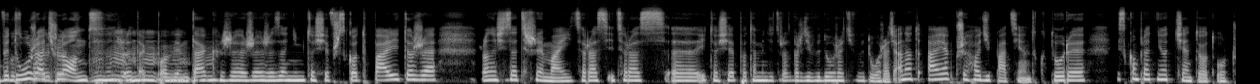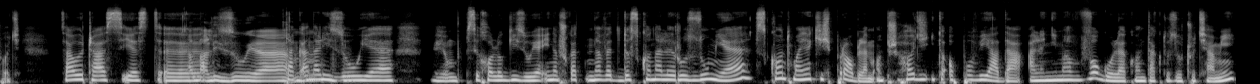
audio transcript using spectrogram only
wydłużać spojrzeć. ląd, Mhm, że tak mhm, powiem, mhm, tak? mhm. Że, że, że zanim to się wszystko odpali, to że, że ona się zatrzyma i coraz, i coraz, e, i to się potem będzie coraz bardziej wydłużać i wydłużać. A, to, a jak przychodzi pacjent, który jest kompletnie odcięty od uczuć, cały czas jest... e, Analizuje. tak, Mhm, analizuje, wiem, psychologizuje i na przykład nawet doskonale rozumie, skąd ma jakiś problem. On przychodzi i to opowiada, ale nie ma w ogóle kontaktu z uczuciami,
